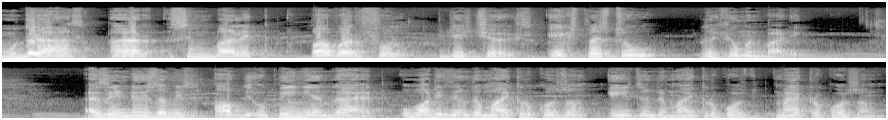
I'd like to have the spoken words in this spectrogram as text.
Mudras are symbolic, powerful gestures expressed through the human body. As Hinduism is of the opinion that what is in the microcosm is in the microcosm, macrocosm,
